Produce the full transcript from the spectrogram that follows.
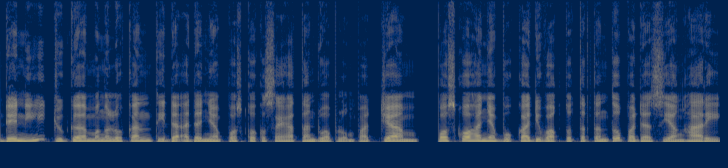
Denny juga mengeluhkan tidak adanya posko kesehatan 24 jam. Posko hanya buka di waktu tertentu pada siang hari.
